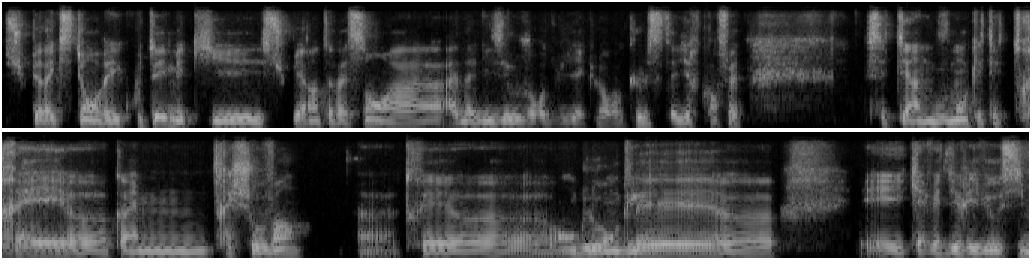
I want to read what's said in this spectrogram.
super excitant à réécouter, mais qui est super intéressant à analyser aujourd'hui avec le recul. C'est-à-dire qu'en fait, c'était un mouvement qui était très quand même très chauvin très euh, anglo-anglais euh, et qui avait dérivé aussi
